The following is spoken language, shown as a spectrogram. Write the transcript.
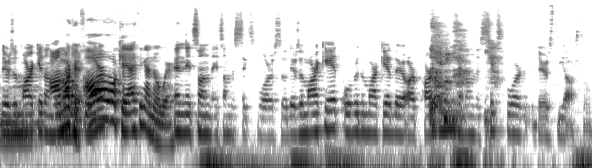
There's a market on the Oh, market. floor. Oh, okay. I think I know where. and it's on it's on the sixth floor. So there's a market. Over the market, there are parkings, and on the sixth floor, there's the hostel.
